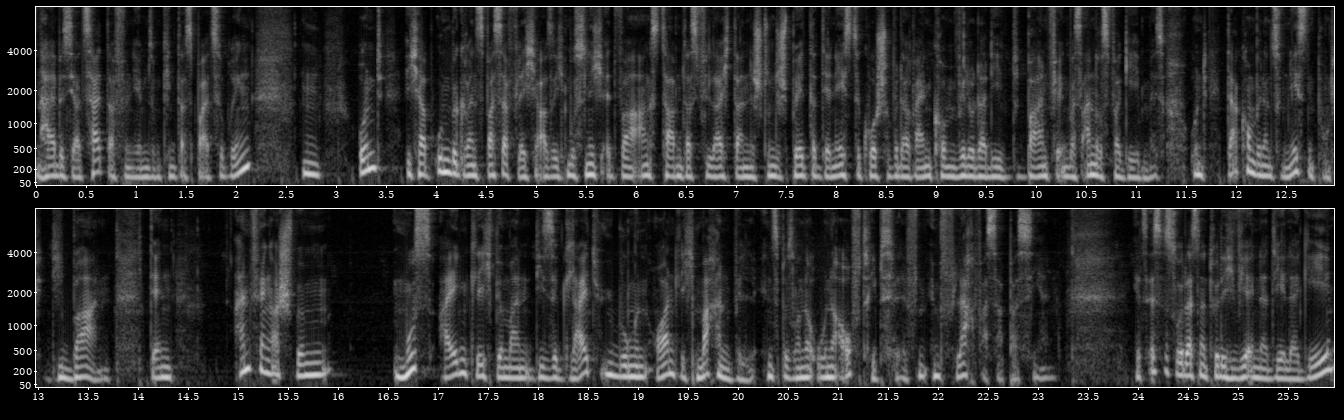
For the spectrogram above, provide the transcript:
ein halbes Jahr Zeit dafür nehmen, so einem Kind das beizubringen. Und ich habe unbegrenzt Wasserfläche. Also ich muss nicht etwa Angst haben, dass vielleicht dann eine Stunde später der nächste Kurs schon wieder reinkommen will oder die, die Bahn für irgendwas anderes vergeben ist. Und da kommen wir dann zum nächsten Punkt, die Bahn. Denn Anfängerschwimmen muss eigentlich, wenn man diese Gleitübungen ordentlich machen will, insbesondere ohne Auftriebshilfen, im Flachwasser passieren. Jetzt ist es so, dass natürlich wir in der DLRG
